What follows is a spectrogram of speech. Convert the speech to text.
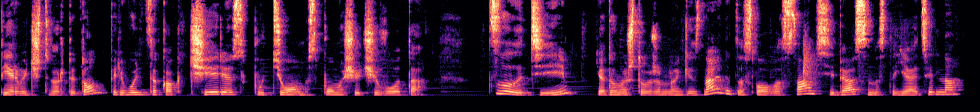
первый четвертый тон переводится как «через», «путем», «с помощью чего-то». «Цзи» я думаю, что уже многие знают это слово «сам себя самостоятельно».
